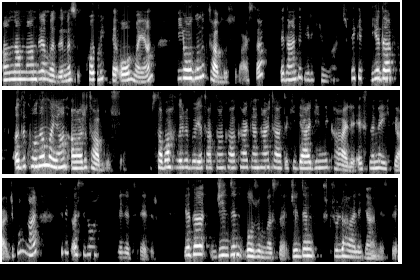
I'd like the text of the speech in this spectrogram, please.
anlamlandıramadığımız, COVID de olmayan bir yorgunluk tablosu varsa bedende birikim vardır. Peki ya da adı konamayan ağrı tablosu. Sabahları böyle yataktan kalkarken her taraftaki gerginlik hali, esneme ihtiyacı bunlar tipik asidoz belirtileridir. Ya da cildin bozulması, cildin pütürlü hale gelmesi,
